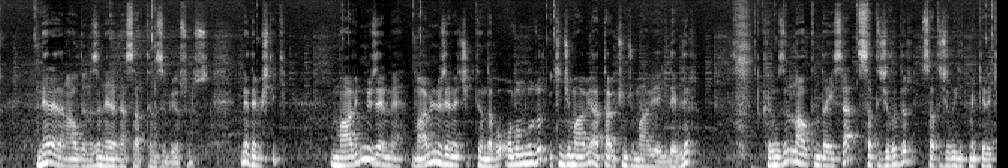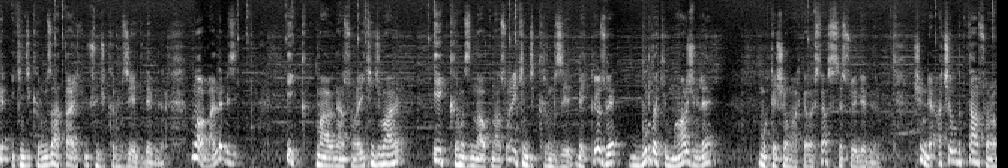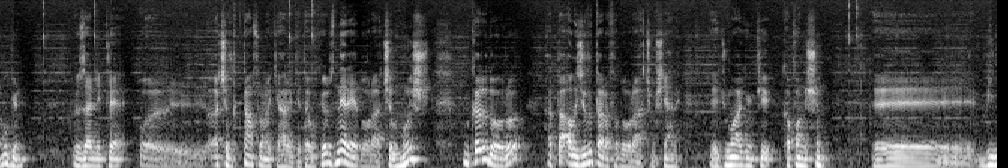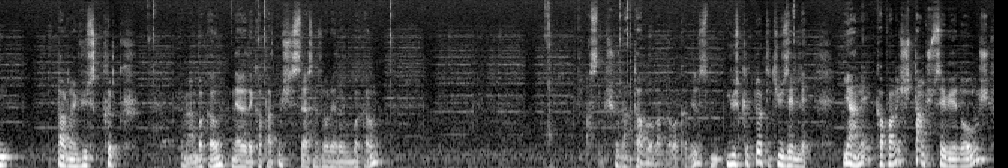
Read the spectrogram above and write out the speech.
Nereden aldığınızı, nereden sattığınızı biliyorsunuz. Ne demiştik? Mavinin üzerine, mavinin üzerine çıktığında bu olumludur. İkinci mavi hatta üçüncü maviye gidebilir. Kırmızının altında ise satıcılıdır. Satıcılı gitmek gerekir. İkinci kırmızı hatta üçüncü kırmızıya gidebilir. Normalde biz ilk maviden sonra ikinci mavi, ilk kırmızının altından sonra ikinci kırmızıyı bekliyoruz ve buradaki marj bile muhteşem arkadaşlar size söyleyebilirim. Şimdi açıldıktan sonra bugün özellikle e, açıldıktan sonraki harekete bakıyoruz. Nereye doğru açılmış? Yukarı doğru hatta alıcılı tarafa doğru açmış. Yani e, cuma günkü kapanışın e, bin pardon 140 Hemen bakalım nerede kapatmış. İsterseniz oraya da bir bakalım. Aslında şuradan tablodan da bakabiliriz. 144-250. Yani kapanış tam şu seviyede olmuş.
